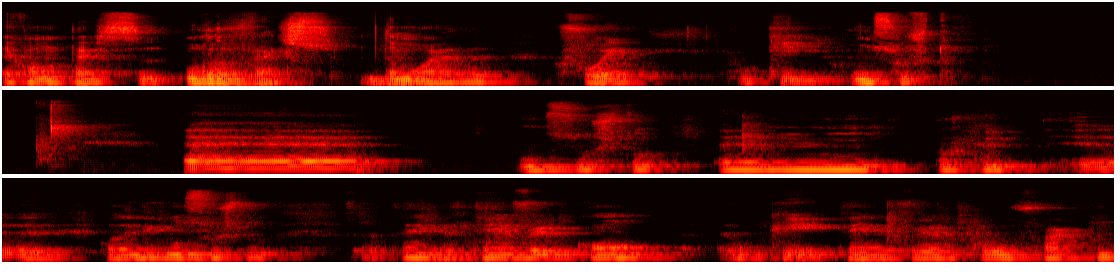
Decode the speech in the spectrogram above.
acontece o reverso da moeda, foi o quê? Um susto. Uh, um susto um, porque uh, quando eu digo um susto tem, tem a ver com o quê? Tem a ver com o facto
